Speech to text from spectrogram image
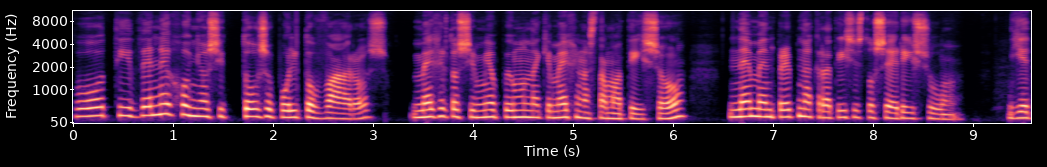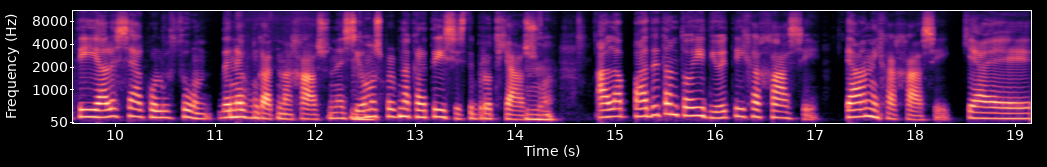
πω ότι δεν έχω νιώσει τόσο πολύ το βάρος μέχρι το σημείο που ήμουνα και μέχρι να σταματήσω. Ναι, μεν πρέπει να κρατήσεις το σερί σου, γιατί οι άλλες σε ακολουθούν, δεν έχουν κάτι να χάσουν. Εσύ όμως πρέπει να κρατήσεις την πρωτιά σου. Ναι. Αλλά πάντα ήταν το ίδιο, είτε είχα χάσει. Εάν είχα χάσει και ε,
